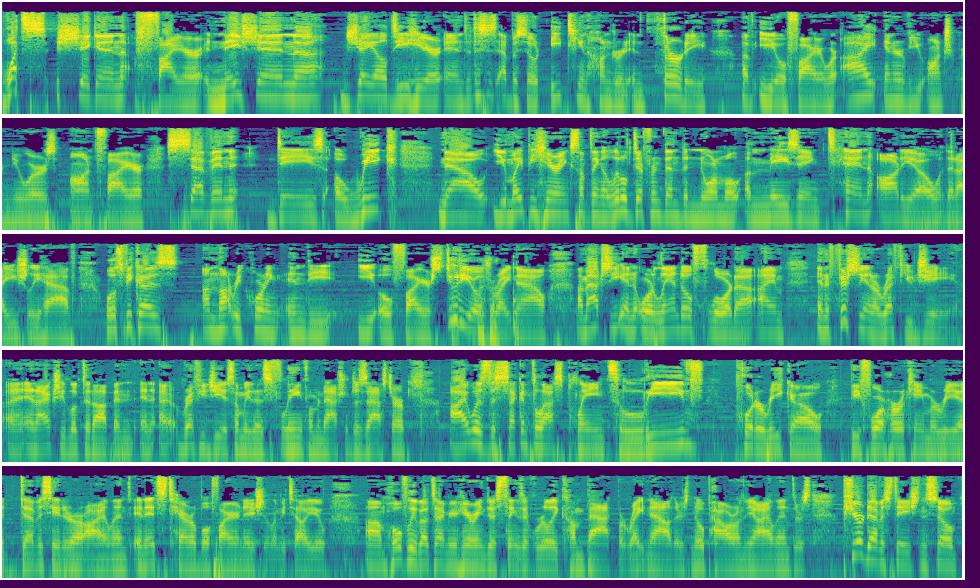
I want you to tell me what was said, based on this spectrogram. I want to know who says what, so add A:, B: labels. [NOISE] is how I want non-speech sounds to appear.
A: What's shaking Fire Nation? JLD here, and this is episode 1830 of EO Fire, where I interview entrepreneurs on fire seven days a week. Now, you might be hearing something a little different than the normal amazing 10 audio that I usually have. Well, it's because I'm not recording in the EO Fire Studios [LAUGHS] right now. I'm actually in Orlando, Florida. I'm an officially in a refugee, uh, and I actually looked it up. And, and a refugee is somebody that's fleeing from a natural disaster. I was the second to last plane to leave Puerto Rico before Hurricane Maria devastated our island, and it's terrible, Fire Nation. Let me tell you. Um, hopefully, by the time you're hearing this, things have really come back. But right now, there's no power on the island. There's pure devastation. So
